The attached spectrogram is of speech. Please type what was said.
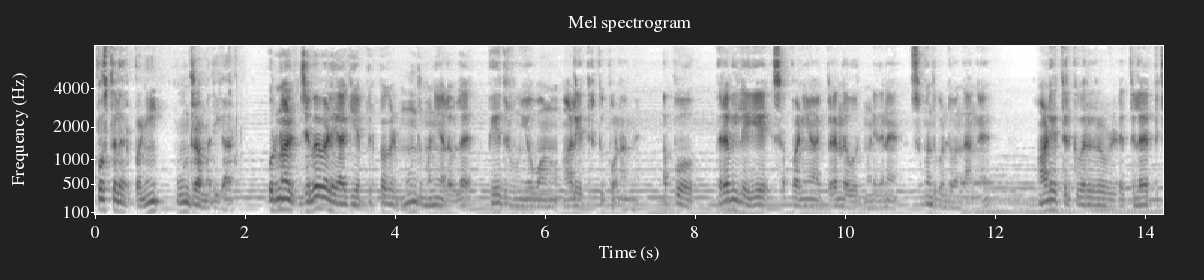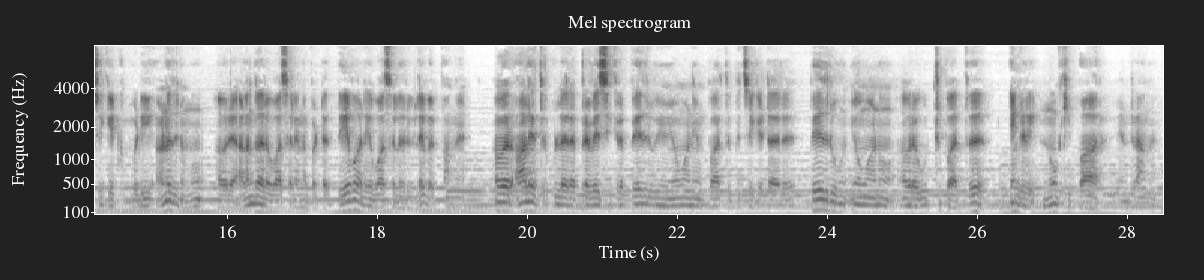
அப்போஸ்தலர் பணி மூன்றாம் அதிகாரம். ஒரு நாள் ஜெப வேலையாகிய பிற்பகல் மூன்று மணி அளவுல பேதுருவும் யோவானும் ஆலயத்திற்கு போனாங்க. அப்போ பிறவிலேயே சப்பானியாய் பிறந்த ஒரு மனிதனை சுமந்து கொண்டு வந்தாங்க. ஆலயத்திற்கு வருகிறவரிடத்துல பிச்சை கேட்கும்படி அனுதினமும் அவரை அலங்கார வாசல் எனப்பட்ட தேவாலய வாசலர்களை வைப்பாங்க. அவர் ஆலயத்திற்குள்ள பிரவேசிக்கிற பேதுருவையும் யோவானையும் பார்த்து பிச்சை கேட்டாரு. பேதுருவும் யோவானும் அவரை உற்று பார்த்து எங்களை நோக்கி பார் என்றாங்க.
